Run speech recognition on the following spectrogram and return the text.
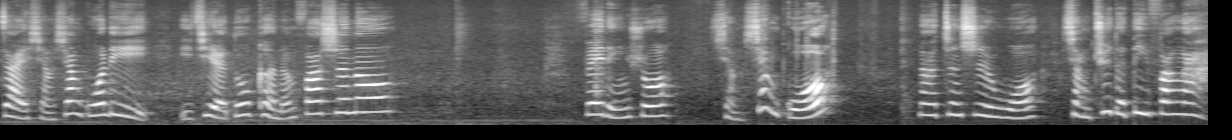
在想象国里，一切都可能发生哦。菲林说：“想象国，那正是我想去的地方啊！”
